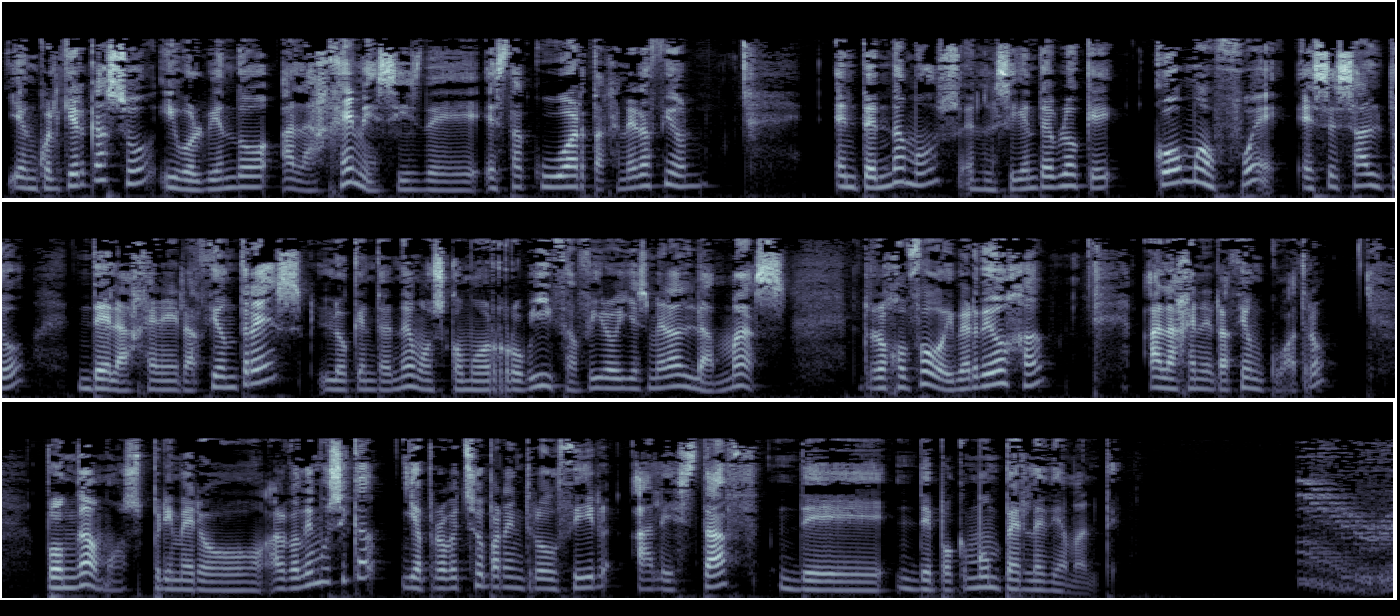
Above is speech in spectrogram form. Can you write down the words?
Y en cualquier caso, y volviendo a la génesis de esta cuarta generación, entendamos en el siguiente bloque cómo fue ese salto de la generación 3, lo que entendemos como rubí, zafiro y esmeralda más rojo fuego y verde hoja, a la generación 4. Pongamos primero algo de música y aprovecho para introducir al staff de, de Pokémon Perla y Diamante. Here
